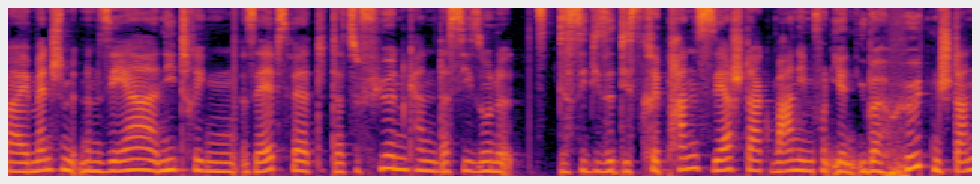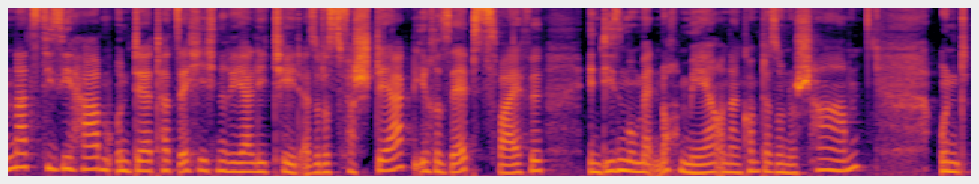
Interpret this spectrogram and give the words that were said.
bei Menschen mit einem sehr niedrigen Selbstwert dazu führen kann, dass sie so eine, dass sie diese Diskrepanz sehr stark wahrnehmen von ihren überhöhten Standards, die sie haben und der tatsächlichen Realität. Also das verstärkt ihre Selbstzweifel in diesem Moment noch mehr und dann kommt da so eine Scham und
